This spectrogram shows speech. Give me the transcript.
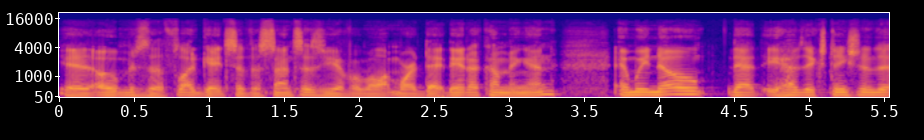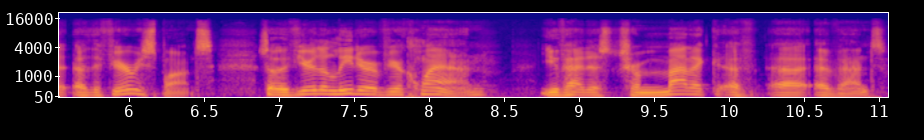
It opens the floodgates of the senses. You have a lot more data coming in. And we know that you have the extinction of the, of the fear response. So if you're the leader of your clan, you've had this traumatic uh, event,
